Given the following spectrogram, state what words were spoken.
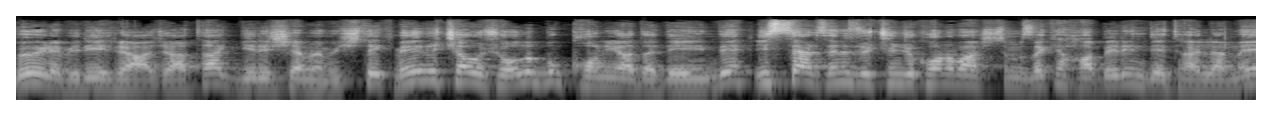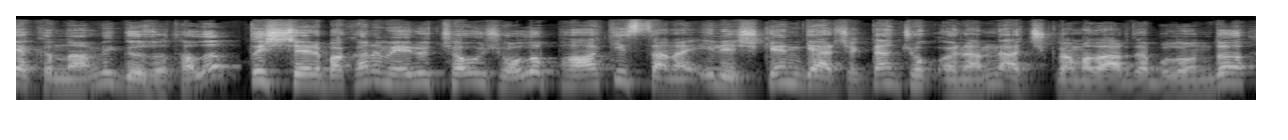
böyle bir ihracata girişememiştik. Mevlüt Çavuşoğlu bu konuya da değindi. İsterseniz 3. konu başlığımızdaki haberin detaylarına yakından bir göz atalım. Dışişleri Bakanı Mevlüt Çavuşoğlu Pakistan'a ilişkin gerçekten çok önemli açıklamalarda bulundu.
